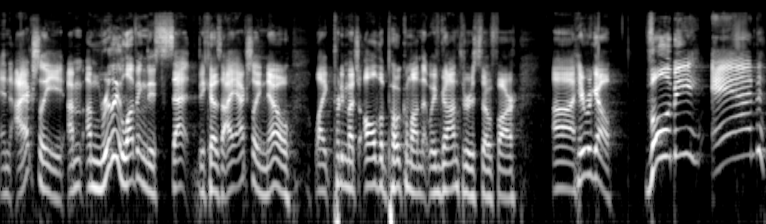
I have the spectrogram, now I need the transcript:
And I actually, I'm, I'm really loving this set because I actually know like pretty much all the Pokemon that we've gone through so far. Uh, here we go. Vullaby and,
